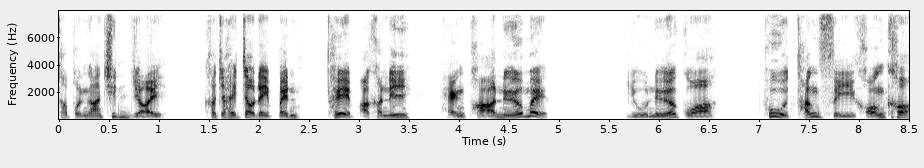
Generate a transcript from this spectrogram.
ทำผลงานชิ้นใหญ่ข้าจะให้เจ้าได้เป็นเทพอาคณีแห่งผาเหนือเมฆอยู่เหนือกว่าพูดทั้งสี่ของข้า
